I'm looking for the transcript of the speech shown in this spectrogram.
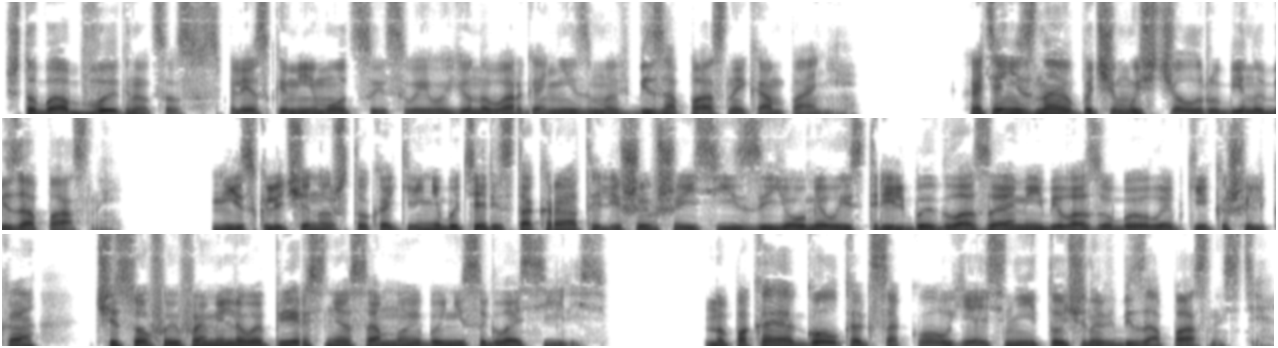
чтобы обвыкнуться с всплесками эмоций своего юного организма в безопасной компании. Хотя не знаю, почему счел Рубину безопасной. Не исключено, что какие-нибудь аристократы, лишившиеся из-за ее умелой стрельбы глазами и белозубой улыбки кошелька, часов и фамильного перстня со мной бы не согласились. Но пока я гол как сокол, я с ней точно в безопасности.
